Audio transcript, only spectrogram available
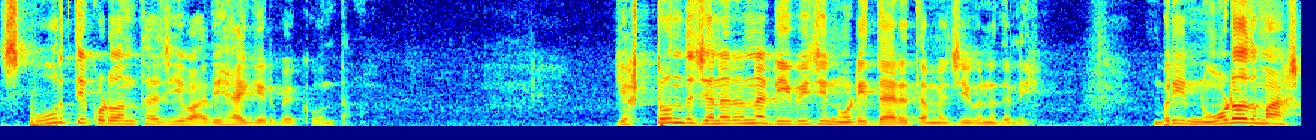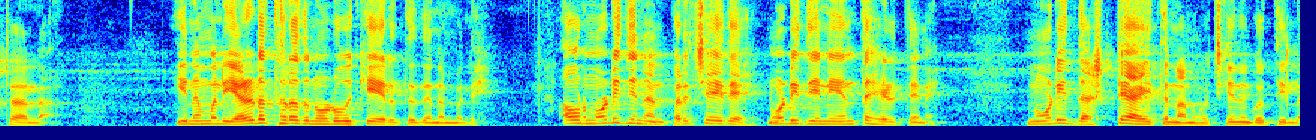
ಸ್ಫೂರ್ತಿ ಕೊಡುವಂಥ ಜೀವ ಅದು ಹೇಗಿರಬೇಕು ಅಂತ. ಎಷ್ಟೊಂದು ಜನರನ್ನು ಡಿ ವಿ ಜಿ ನೋಡಿದ್ದಾರೆ ತಮ್ಮ ಜೀವನದಲ್ಲಿ. ಬರೀ ನೋಡೋದು ಮಾಷ್ಟ ಅಲ್ಲ. ಈ ನಮ್ಮಲ್ಲಿ ಎರಡು ಥರದ ನೋಡುವಿಕೆ ಇರ್ತದೆ ನಮ್ಮಲ್ಲಿ. ಅವ್ರು ನೋಡಿದ್ದೀನಿ, ನಾನು ಪರಿಚಯ ಇದೆ, ನೋಡಿದ್ದೀನಿ ಅಂತ ಹೇಳ್ತೇನೆ. ನೋಡಿದ್ದಷ್ಟೇ ಆಯಿತು ನಾನು ಹೊಚ್ಚಿಗೆ ಗೊತ್ತಿಲ್ಲ.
